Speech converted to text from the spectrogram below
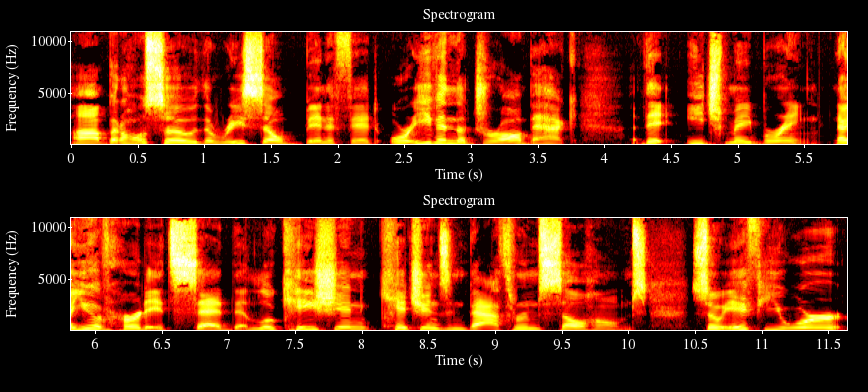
uh, but also the resale benefit or even the drawback that each may bring. Now, you have heard it said that location, kitchens, and bathrooms sell homes. So, if you're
